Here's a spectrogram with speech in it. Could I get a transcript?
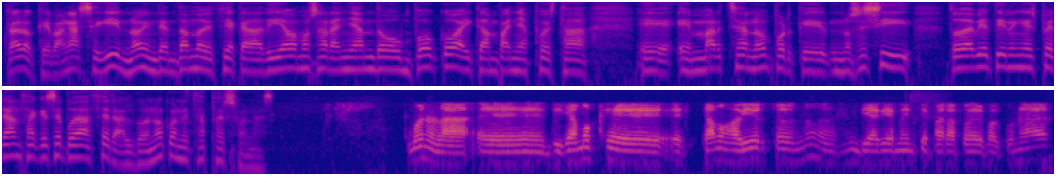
claro, que van a seguir, ¿no? Intentando, decía, cada día vamos arañando un poco, hay campañas puestas eh, en marcha, ¿no? Porque no sé si todavía tienen esperanza que se pueda hacer algo, ¿no? Con estas personas. Bueno, la, eh, digamos que estamos abiertos ¿no? diariamente para poder vacunar.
